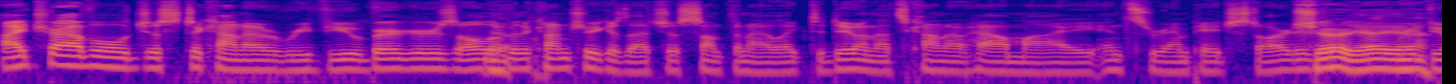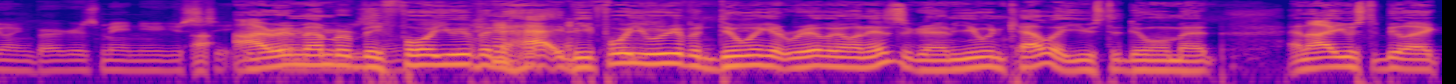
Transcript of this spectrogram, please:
I travel just to kind of review burgers all Yeah. over the country because that's just something I like to do, and that's kind of how my Instagram page started. Sure, yeah, yeah. Reviewing burgers. Me and you used to. eat I remember burgers and- before you even had before you were even doing it really on Instagram. You and Kelly used to do them at, and I used to be like,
